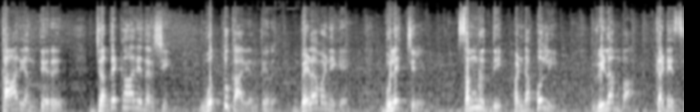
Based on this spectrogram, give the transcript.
ಕಾರ್ಯಂತೇರು, ಜತೆ ಕಾರ್ಯದರ್ಶಿ ಒತ್ತು ಕಾರ್ಯಂತೇರು, ಬೆಳವಣಿಗೆ, ಬುಳೆಚ್ಚಿಲ್, ಸಮೃದ್ಧಿ ಪಂಡ ಪೊಲಿ, ವಿಳಂಬ, ಕಡೆಸ್,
